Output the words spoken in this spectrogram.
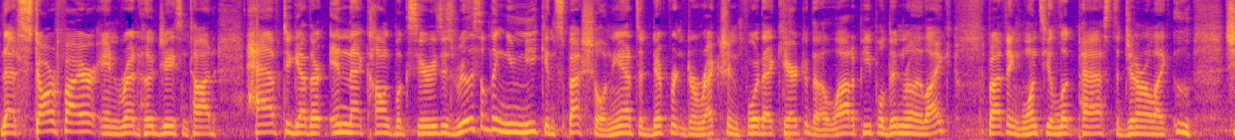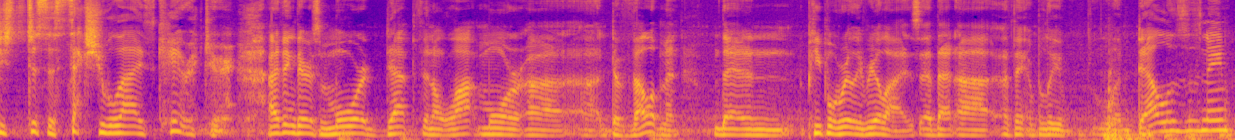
that Starfire and Red Hood Jason Todd have together in that comic book series is really something unique and special. And yeah, it's a different direction for that character that a lot of people didn't really like. But I think once you look past the general like, ooh, she's just a sexualized character, I think there's more depth and a lot more uh, uh, development development than people really realize. That uh, I think I believe Lobdell is his name.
